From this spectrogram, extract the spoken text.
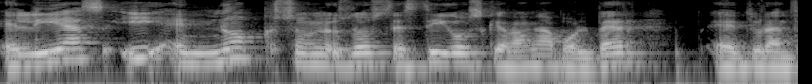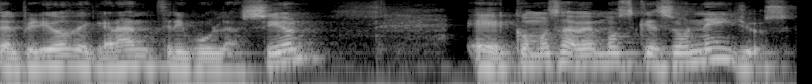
Elías y Enoch son los dos testigos que van a volver eh, durante el periodo de gran tribulación. Eh, ¿Cómo sabemos que son ellos?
